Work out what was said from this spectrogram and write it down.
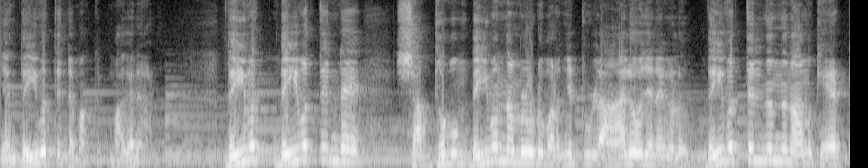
ഞാൻ ദൈവത്തിന്റെ മക്ക മകനാണ്. ദൈവ ദൈവത്തിന്റെ ശബ്ദവും ദൈവം നമ്മളോട് പറഞ്ഞിട്ടുള്ള ആലോചനകളും ദൈവത്തിൽ നിന്ന് നാം കേട്ട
